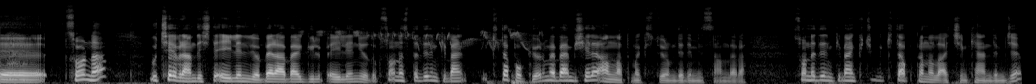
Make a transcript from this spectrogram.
Ee, sonra bu çevremde işte eğleniliyor. Beraber gülüp eğleniyorduk. Sonrasında dedim ki ben kitap okuyorum ve ben bir şeyler anlatmak istiyorum dedim insanlara. Sonra dedim ki ben küçük bir kitap kanalı açayım kendimce.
